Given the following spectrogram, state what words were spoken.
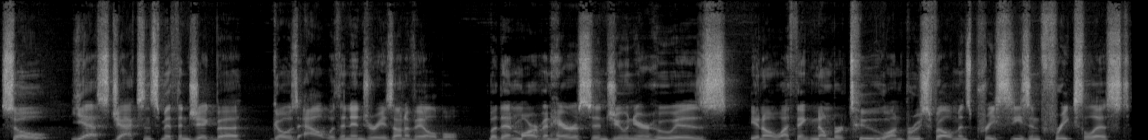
So yes, Jaxon Smith-Njigba goes out with an injury, is unavailable. But then Marvin Harrison Jr., who is, you know, I think number two on Bruce Feldman's preseason freaks list,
